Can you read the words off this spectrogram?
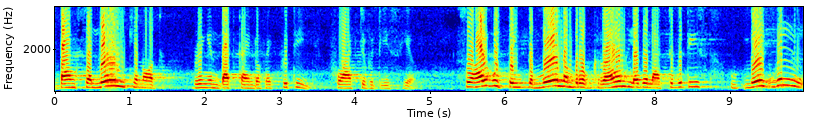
banks alone cannot bring in that kind of equity for activities here. So I would think the more number of ground level activities may, will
